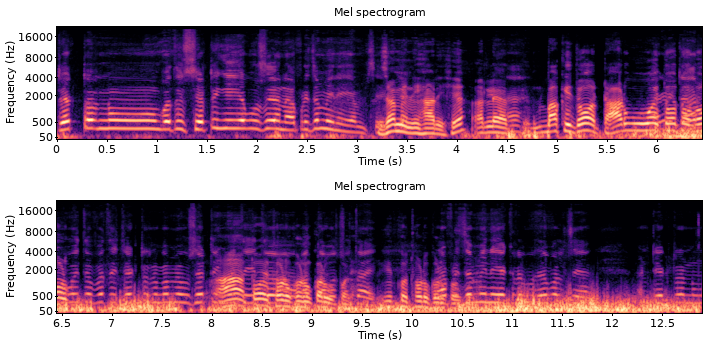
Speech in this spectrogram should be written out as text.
ટ્રેક્ટરનું બધું સેટિંગ એવું છે ને આપણી જમીન એમ છે. જમીન સારી છે એટલે બાકી જો ઢાળવું હોય તો તો થોડું હોય તો પછી ટ્રેક્ટરનું ગમે એવું સેટિંગ હા તો થોડું ઘણું કરવું પડે. એ તો થોડું ઘણું આપણી જમીન એક લેવલ છે. અને ટ્રેક્ટરનું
